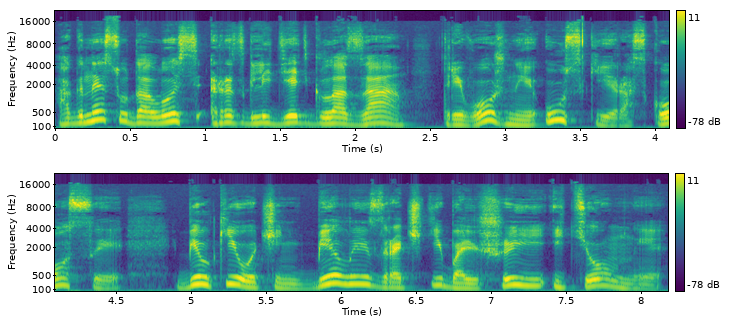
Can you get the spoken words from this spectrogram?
Агнес удалось разглядеть глаза, тревожные, узкие, раскосые, белки очень белые, зрачки большие и темные.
